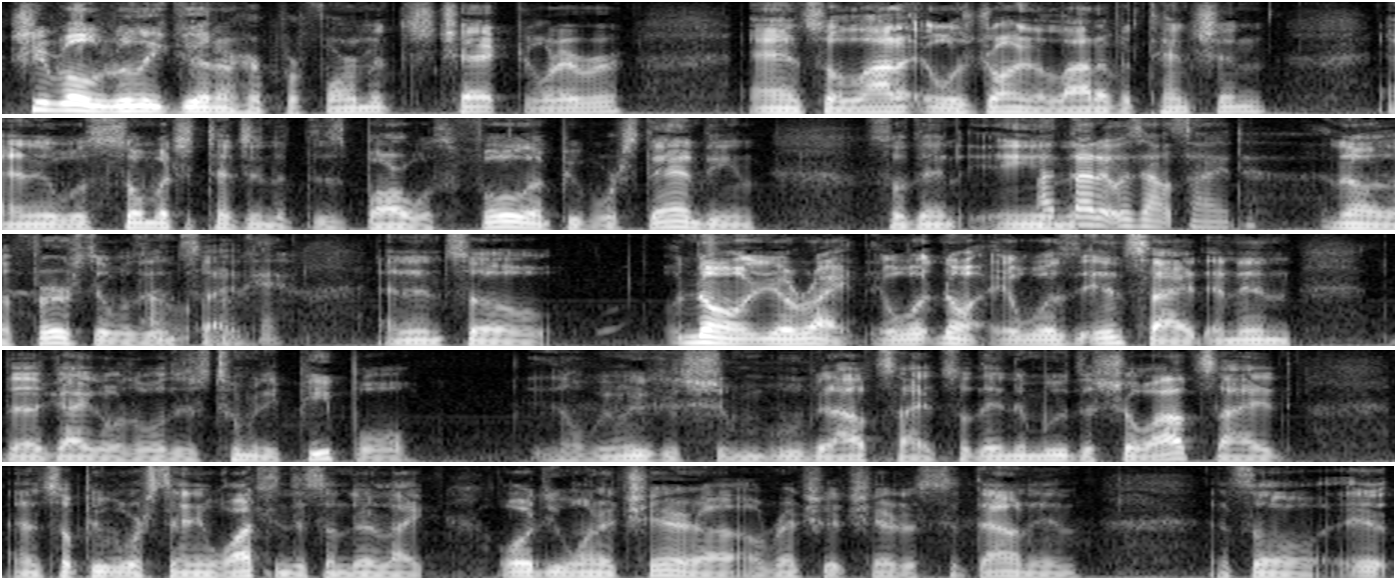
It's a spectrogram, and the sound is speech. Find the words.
she rolled really good on her performance check or whatever and so a lot of it was drawing a lot of attention and it was so much attention that this bar was full and people were standing so then I thought it was outside. no the first it was Oh, inside Okay. And then so, no, you're right. It was no, it was inside. And then the guy goes, "Well, there's too many people. You know, maybe we should move it outside." So then they moved the show outside, and so people were standing watching this, and they're like, "Oh, do you want a chair? I'll rent you a chair to sit down in." And so it,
